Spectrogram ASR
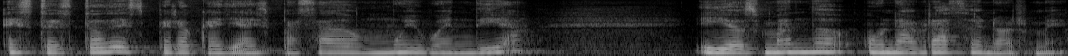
Esto es todo, espero que hayáis pasado muy buen día y os mando un abrazo enorme.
